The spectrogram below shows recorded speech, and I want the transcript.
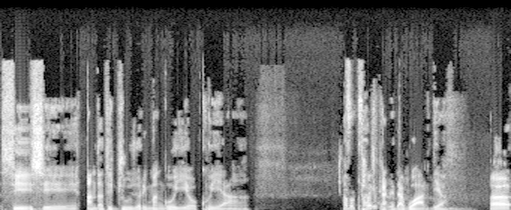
Sì, sì, andate giù, rimango io qui a, a fare il cane da guardia. Eh,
